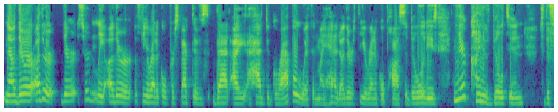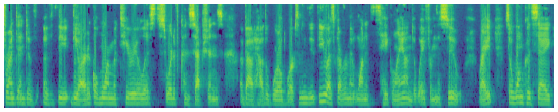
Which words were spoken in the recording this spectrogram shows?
Now, there are other, there are certainly other theoretical perspectives that I had to grapple with in my head, other theoretical possibilities, and they're kind of built in to the front end of, of the, the article, more materialist sort of conceptions about how the world works. I mean, the, the US government wanted to take land away from the Sioux right? So one could say,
